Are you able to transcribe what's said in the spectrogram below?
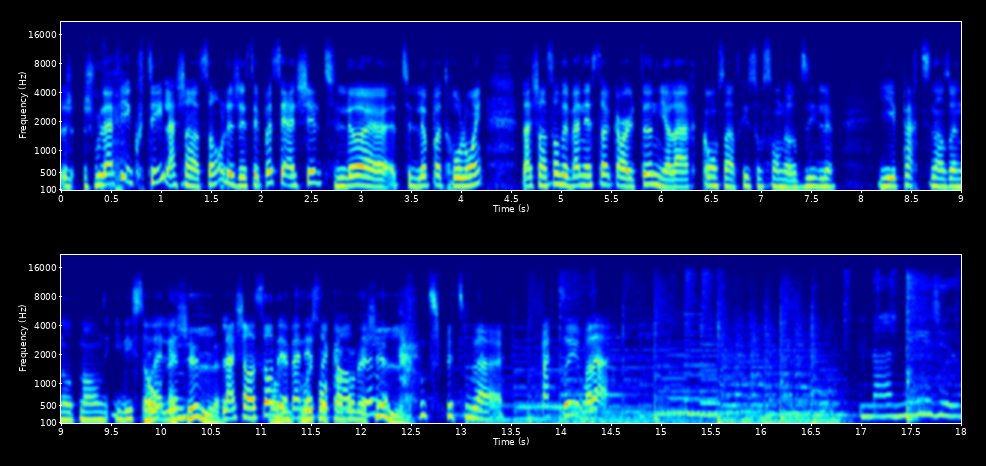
je vous l'ai fait écouter, la chanson. Là, je sais pas si Achille, tu l'as, euh, tu l'as pas trop loin. La chanson de Vanessa Carlton, il a l'air concentré sur son ordi. Là. Il est parti dans un autre monde. Il est sur Oh, la lune. Achille. La chanson On de Vanessa Carlton. tu peux-tu me la partir? Voilà. And I need you,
